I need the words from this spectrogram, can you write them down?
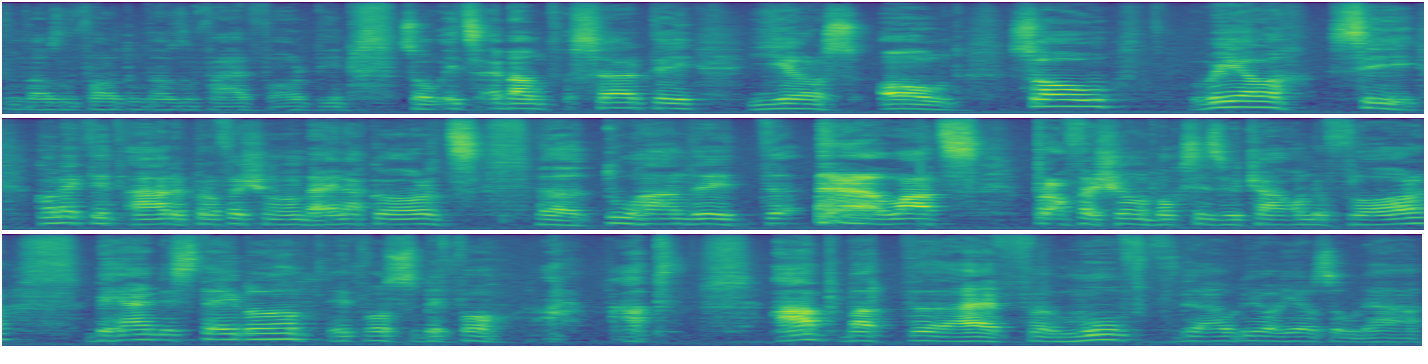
2004 2005 14 so it's about 30 years old. So we'll see. Connected are the professional Dynacords, uh, 200 watts professional boxes which are on the floor behind this table. It was before up, up but uh, I've uh, moved the audio here so they are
